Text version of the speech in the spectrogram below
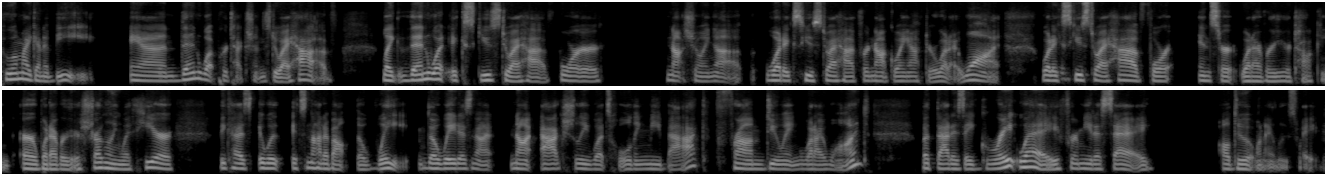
who am I going to be? And then what protections do I have? Like, then what excuse do I have for not showing up? What excuse do I have for not going after what I want? What excuse do I have for insert whatever you're talking or whatever you're struggling with here? Because it was it's not about the weight. The weight is not not actually what's holding me back from doing what I want. But that is a great way for me to say, I'll do it when I lose weight.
